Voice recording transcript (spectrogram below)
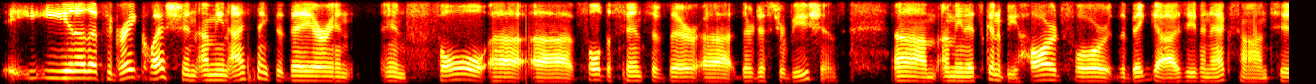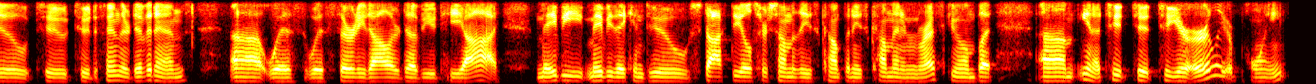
You know, that's a great question. I mean, I think that they are in in full uh, uh, full defense of their uh, their distributions. Um, I mean, it's going to be hard for the big guys, even Exxon, to to to defend their dividends uh, with with thirty dollar WTI. Maybe maybe they can do stock deals for some of these companies, come in and rescue them. But um, you know, to to to your earlier point,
